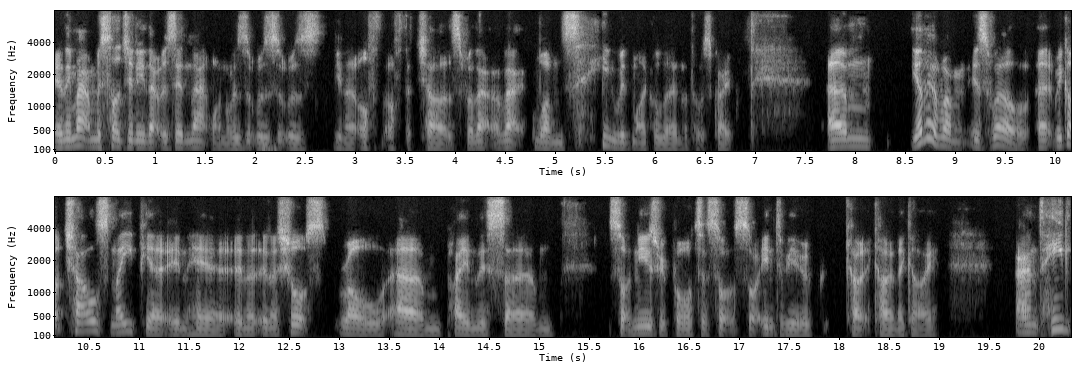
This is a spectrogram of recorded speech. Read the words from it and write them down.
and the amount of misogyny that was in that one was was was you know off off the charts. For that that one scene with Michael Lerner, that was great. Um, the other one as well, uh, we got Charles Napier in here in a, in a short role, um, playing this um, sort of news reporter, sort of sort of interview kind of guy. And he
